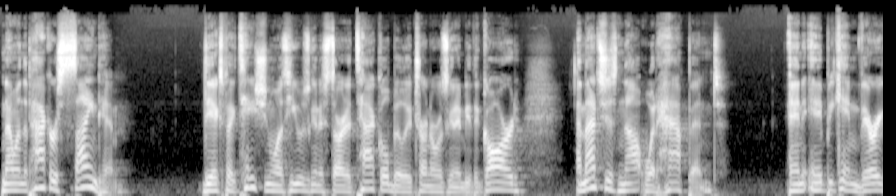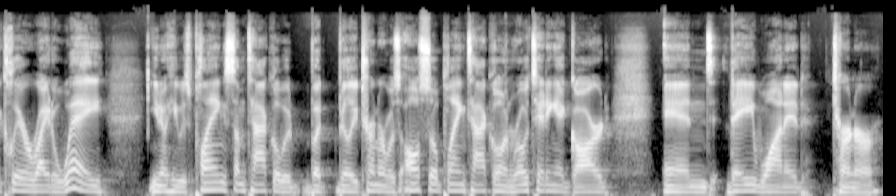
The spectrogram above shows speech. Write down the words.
Now, when the Packers signed him, the expectation was he was going to start a tackle, Billy Turner was going to be the guard, and that's just not what happened. And it became very clear right away. You know, he was playing some tackle, but, but Billy Turner was also playing tackle and rotating at guard. And they wanted Turner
